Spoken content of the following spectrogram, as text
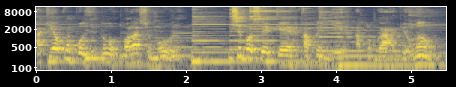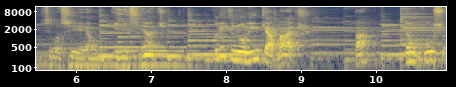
Aqui é o compositor Horácio Moura. E se você quer aprender a tocar violão, se você é um iniciante, clique no link abaixo, tá? Tem um curso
